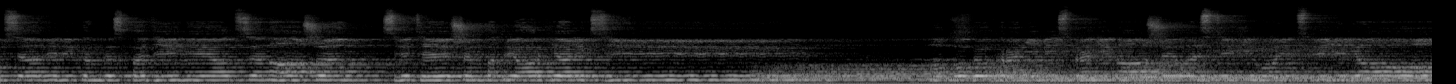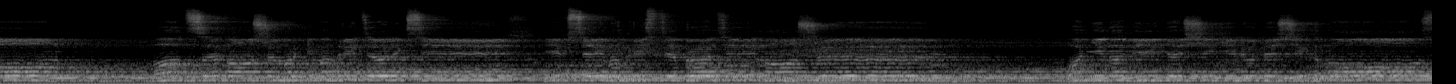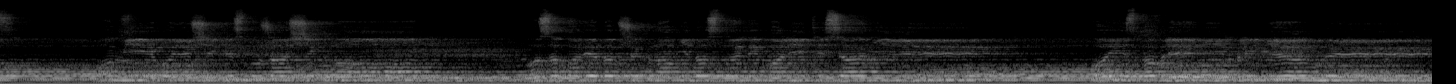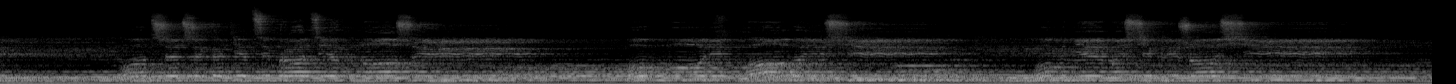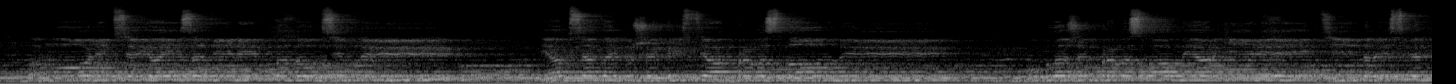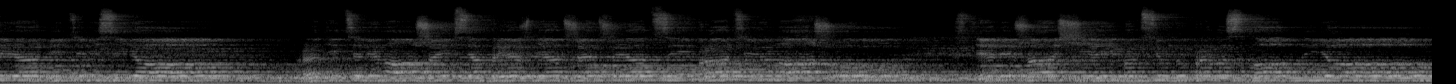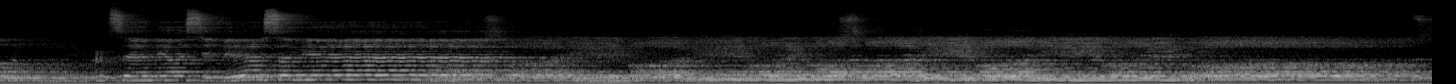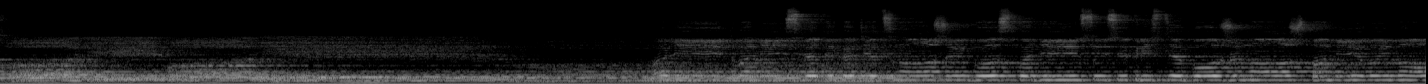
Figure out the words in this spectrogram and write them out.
Помолимся о великом Господине и Отце нашем, святейшем Патриархе Алексии, о Богохранимой стране нашей, властях и воинстве ее, Отце нашем, Архимандрите Алексии, заповедавших нам недостойным молитесь о всякой душе христиан православных, ублажим православные архиереи, титры, святые обители сия, родители наши и вся прежде отшедшие отцы и братью нашу, где лежащие и повсюду православные, рцеми о себе самих. Молитвами святых Отец наших, Господи Иисусе Христе Боже наш, помилуй нас.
